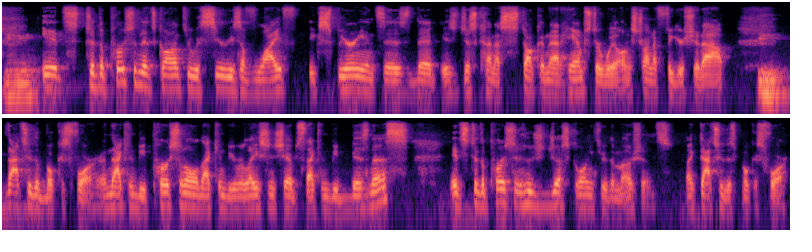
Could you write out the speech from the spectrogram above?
Mm-hmm. It's to the person that's gone through a series of life experiences that is just kind of stuck in that hamster wheel and is trying to figure shit out. Mm-hmm. That's who the book is for. And that can be personal, that can be relationships, that can be business. It's to the person who's just going through the motions. Like that's who this book is for.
